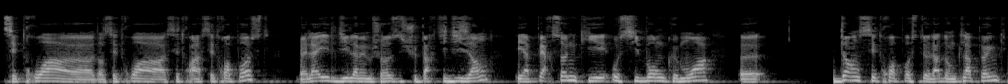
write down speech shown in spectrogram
ces trois, dans ces trois, ces trois, ces trois postes. Ben là, il dit la même chose. Je suis parti dix ans et il n'y a personne qui est aussi bon que moi dans ces trois postes-là. Donc la Punk,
